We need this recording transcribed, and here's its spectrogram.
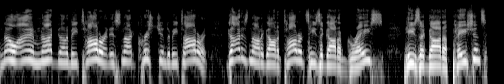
No, I am not going to be tolerant. It's not Christian to be tolerant. God is not a God of tolerance. He's a God of grace. He's a God of patience.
